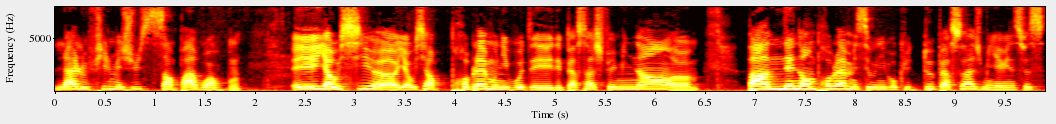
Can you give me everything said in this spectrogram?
Là, le film est juste sympa, voire bon. Et il y a aussi, euh, y a aussi un problème au niveau des, personnages féminins. euh, pas un énorme problème, mais c'est au niveau que deux personnages, mais il y a une espèce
